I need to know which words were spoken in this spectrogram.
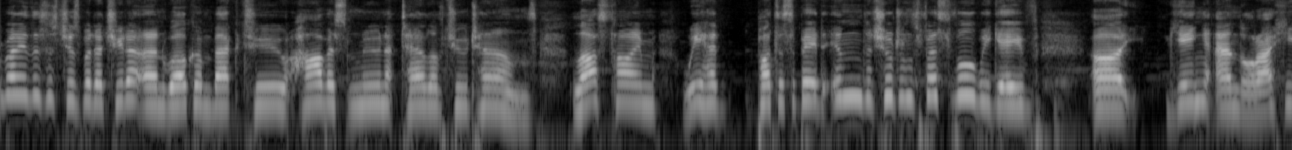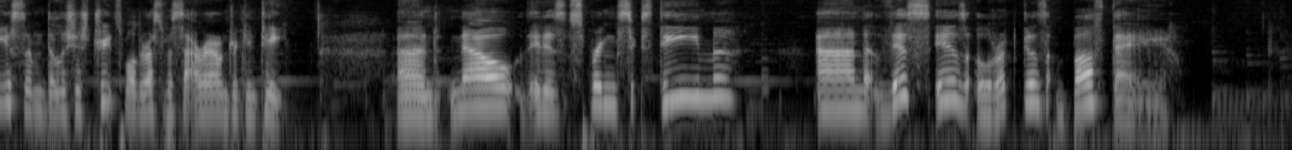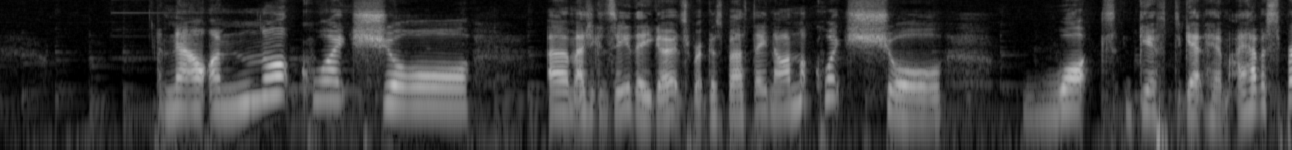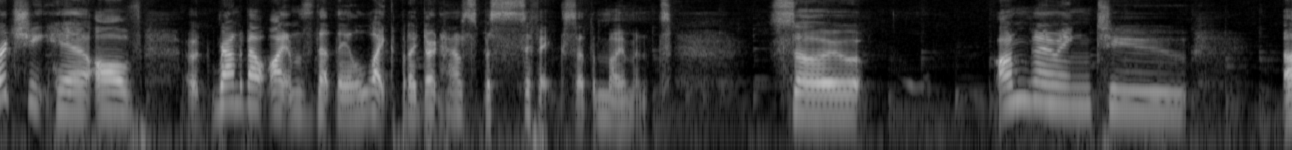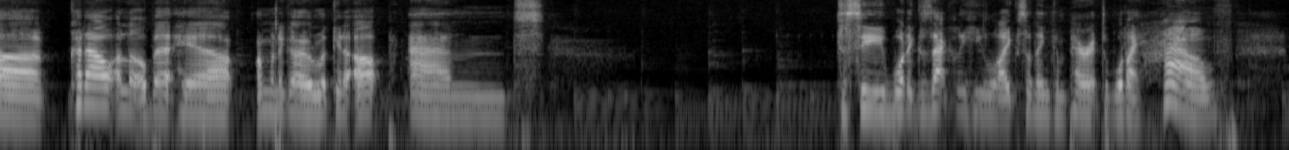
everybody, this is Chisba Da Cheetah, and welcome back to Harvest Moon Tale of Two Towns. Last time we had participated in the Children's Festival, we gave uh, Ying and Rahi some delicious treats while the rest of us sat around drinking tea. And now it is spring 16, and this is Rutger's birthday. Now, I'm not quite sure. Um, as you can see, there you go, it's Rutger's birthday. Now, I'm not quite sure what gift to get him. I have a spreadsheet here of uh, roundabout items that they like, but I don't have specifics at the moment. So, I'm going to uh, cut out a little bit here. I'm going to go look it up and to see what exactly he likes and then compare it to what I have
